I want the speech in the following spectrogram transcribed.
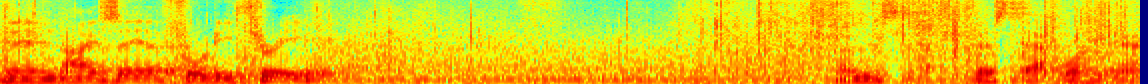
Then Isaiah 43, I missed, missed that one there.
